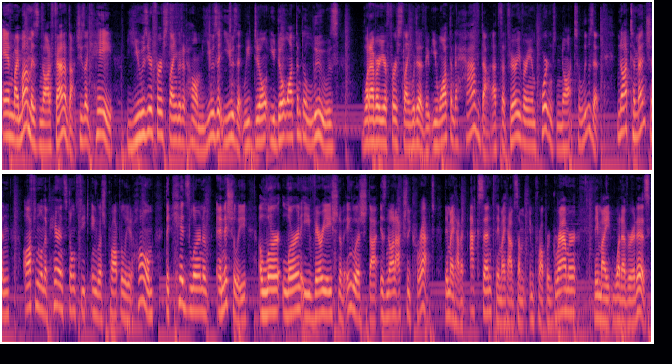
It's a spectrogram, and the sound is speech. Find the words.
And my mom is not a fan of that. She's like, hey, use your first language at home. Use it, use it. We don't, you don't want them to lose whatever your first language is. You want them to have that. That's, that's very, very important not to lose it. Not to mention, often when the parents don't speak English properly at home, the kids learn of, initially a learn, learn a variation of English that is not actually correct. They might have an accent, they might have some improper grammar, they might whatever it is.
